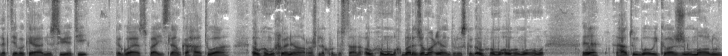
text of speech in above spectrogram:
لكتابك نسويتي تقوى سباي اسلام كهاتوا او هم خونا الرجل كردستان او هم مخبر جماعيه دروس كرد او هم او هم, أو هم ايه هاتون بو و ماڵ و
